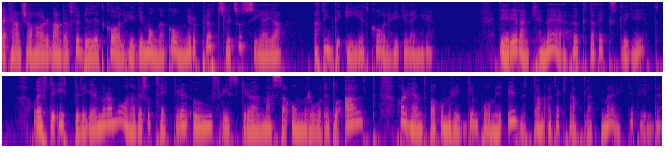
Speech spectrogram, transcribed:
Jag kanske har vandrat förbi ett kalhygge många gånger och plötsligt så ser jag att det inte är ett kalhygge längre. Det är redan knähögt av växtlighet och efter ytterligare några månader så täcker en ung frisk grön massa området och allt har hänt bakom ryggen på mig utan att jag knappt lagt märke till det.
